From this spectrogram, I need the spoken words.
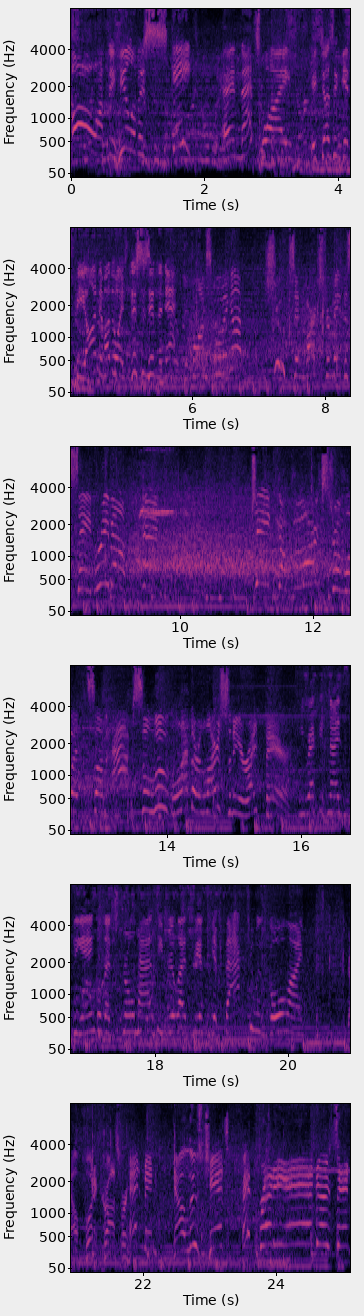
Oh, off the heel of his skate. And that's why it doesn't get beyond him. Otherwise, this is in the net. Fox moving up. Shoots, and Markstrom made the save. Rebound. And Jacob Markstrom with some absolute leather larceny right there. He recognizes the angle that Strome has. He realizes he has to get back to his goal line. Now foot across for Hedman. Now loose chance. And Freddie Andersen.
